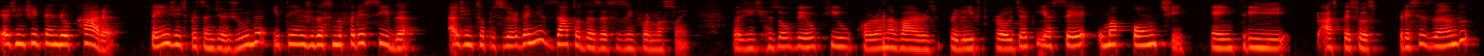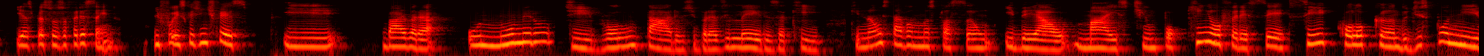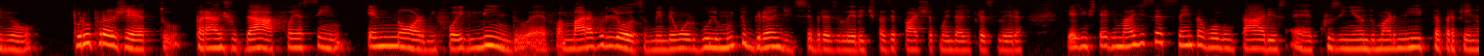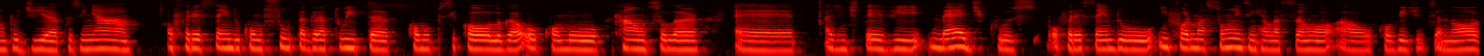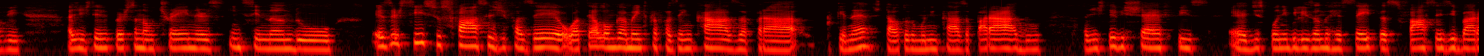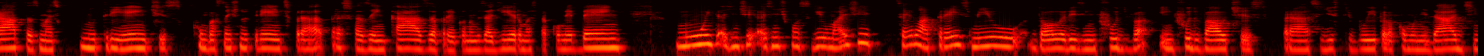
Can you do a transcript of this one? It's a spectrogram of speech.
E a gente entendeu, cara, tem gente precisando de ajuda e tem ajuda sendo oferecida. A gente só precisa organizar todas essas informações. Então a gente resolveu que o Coronavirus Relief Project ia ser uma ponte entre as pessoas precisando e as pessoas oferecendo. E foi isso que a gente fez. E, Bárbara, o número de voluntários, de brasileiros aqui que não estavam numa situação ideal, mas tinham um pouquinho a oferecer, se colocando disponível para o projeto para ajudar, foi assim enorme, foi lindo, é, foi maravilhoso. Me deu um orgulho muito grande de ser brasileira e de fazer parte da comunidade brasileira. Que a gente teve mais de 60 voluntários é, cozinhando marmita para quem não podia cozinhar, oferecendo consulta gratuita como psicóloga ou como counselor. É, a gente teve médicos oferecendo informações em relação ao, ao Covid-19. A gente teve personal trainers ensinando exercícios fáceis de fazer ou até alongamento para fazer em casa, para porque né, estava todo mundo em casa parado. A gente teve chefes é, disponibilizando receitas fáceis e baratas, mas nutrientes, com bastante nutrientes para se fazer em casa, para economizar dinheiro, mas para comer bem. Muito, a gente, a gente conseguiu mais de, sei lá, 3 mil dólares em food, em food vouchers para se distribuir pela comunidade.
